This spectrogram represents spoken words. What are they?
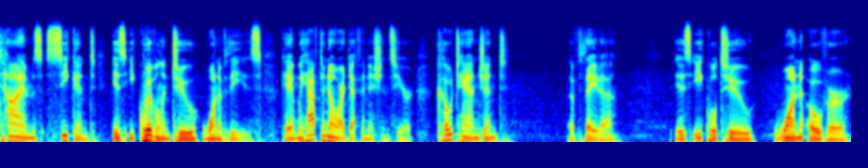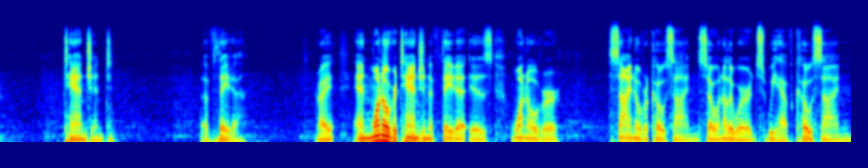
times secant is equivalent to one of these. Okay, and we have to know our definitions here. Cotangent of theta is equal to 1 over tangent of theta right? And 1 over tangent of theta is 1 over sine over cosine. So in other words, we have cosine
